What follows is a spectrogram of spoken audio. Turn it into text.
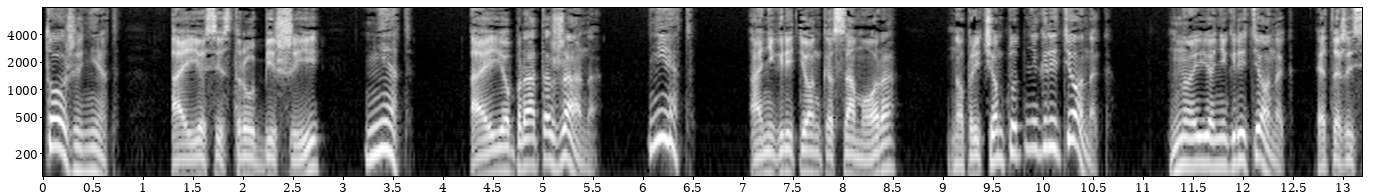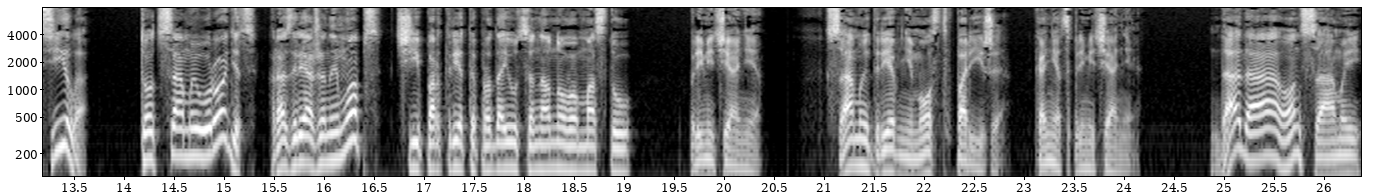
«Тоже нет». «А ее сестру Биши?» «Нет». «А ее брата Жана?» «Нет». «А негритенка Самора?» «Но при чем тут негритенок?» «Но ее негритенок, это же сила!» «Тот самый уродец, разряженный мопс, чьи портреты продаются на новом мосту?» Примечание. Самый древний мост в Париже. Конец примечания. Да-да, он самый.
